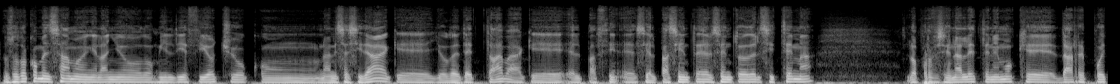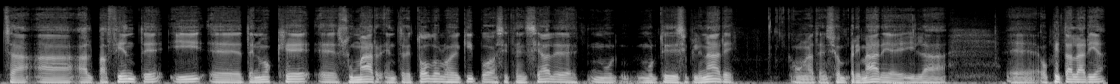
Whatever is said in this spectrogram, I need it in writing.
Nosotros comenzamos en el año 2018 con una necesidad que yo detectaba, que eh, si el paciente es el centro del sistema, los profesionales tenemos que dar respuesta al paciente y eh, tenemos que eh, sumar entre todos los equipos asistenciales multidisciplinares, con atención primaria y la hospitalaria,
